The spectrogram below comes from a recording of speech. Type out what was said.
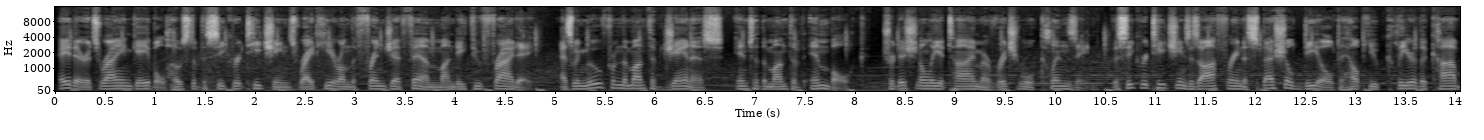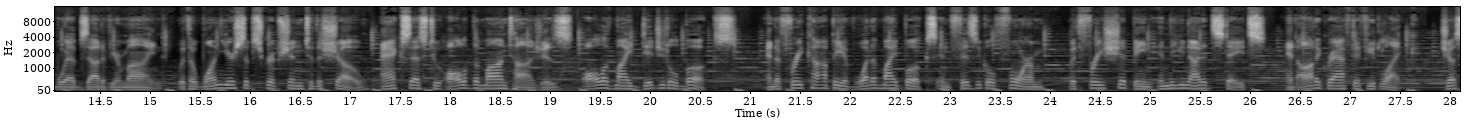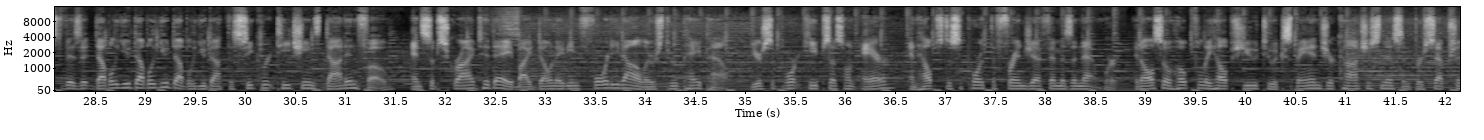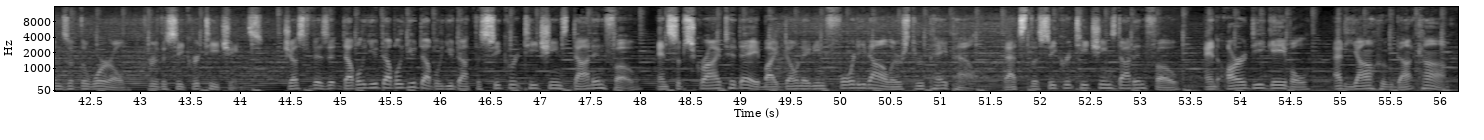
Hey there, it's Ryan Gable, host of The Secret Teachings, right here on the Fringe FM, Monday through Friday. As we move from the month of Janus into the month of Imbolc, traditionally a time of ritual cleansing. The Secret Teachings is offering a special deal to help you clear the cobwebs out of your mind. With a one year subscription to the show, access to all of the montages, all of my digital books, and a free copy of one of my books in physical form with free shipping in the United States and autographed if you'd like. Just visit www.thesecretteachings.info and subscribe today by donating $40 through PayPal. Your support keeps us on air and helps to support the Fringe FM as a network. It also hopefully helps you to expand your consciousness and perceptions of the world through the Secret Teachings. Just visit www.thesecretteachings.info and subscribe today by donating $40 through PayPal. That's thesecretteachings.info and rdgable at yahoo.com.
